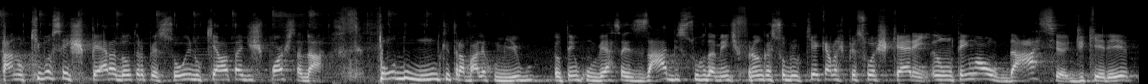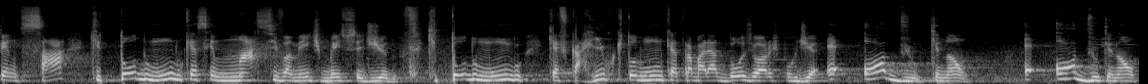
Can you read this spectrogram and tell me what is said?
tá no que você espera da outra pessoa e no que ela está disposta a dar. Todo mundo que trabalha comigo, eu tenho conversas absurdamente francas sobre o que aquelas pessoas querem. Eu não tenho a audácia de querer pensar que todo mundo quer ser massivamente bem-sucedido, que todo mundo quer ficar rico, que todo mundo quer trabalhar 12 horas por dia. É óbvio que não. É óbvio que não.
